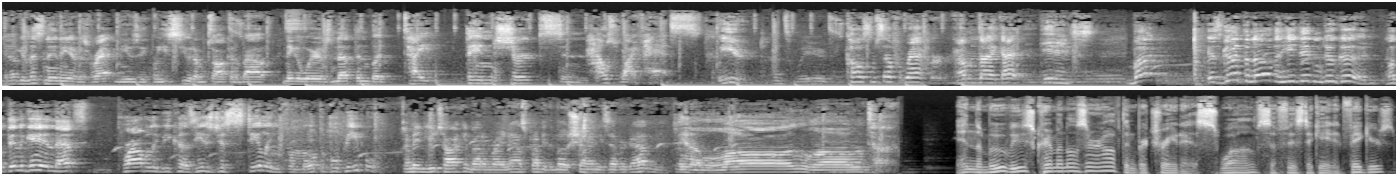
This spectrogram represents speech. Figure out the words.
If you listen to any of his rap music, you see what I'm talking about. Nigga wears nothing but tight, thin shirts and housewife hats. Weird. That's weird. He calls himself a rapper. I'm like, I, it is. But it's good to know that he didn't do good. But then again, that's probably because he's just stealing from multiple people I mean, you talking about him right now is probably the most shine he's ever gotten. in a long, long time. In the movies, criminals are often portrayed as suave, sophisticated figures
